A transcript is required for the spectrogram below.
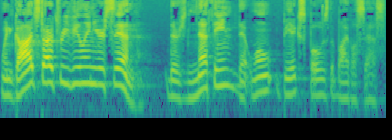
When God starts revealing your sin, there's nothing that won't be exposed, the Bible says.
